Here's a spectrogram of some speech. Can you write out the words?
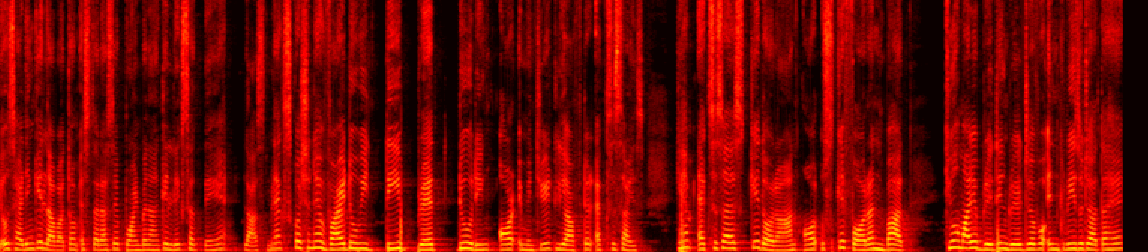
या उस हेडिंग के अलावा तो हम इस तरह से पॉइंट बना के लिख सकते हैं लास्ट में। नेक्स्ट क्वेश्चन है why do we deep breathe during और इमिजिएटली आफ्टर एक्सरसाइज कि हम एक्सरसाइज के दौरान और उसके फ़ौर बाद क्यों हमारी ब्रीथिंग रेट जो है वो इंक्रीज़ हो जाता है?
